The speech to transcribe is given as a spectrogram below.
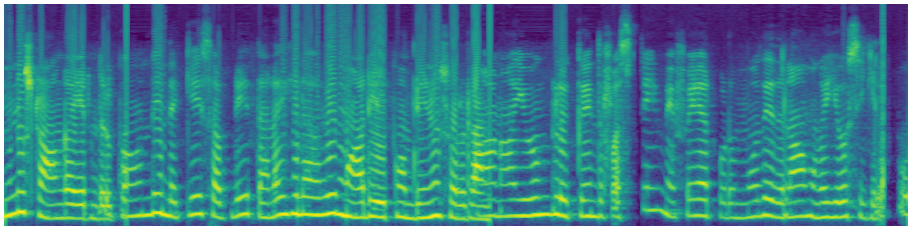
இன்னும் ஸ்ட்ராங்காக இருந்திருக்கும். வந்து இந்த கேஸ் அப்படியே தலைகீழாகவே மாறி இருக்கும் அப்படின்னு சொல்கிறாங்க ஆனால் இவங்களுக்கு இந்த ஃபஸ்ட் டைம் எஃப்ஐஆர் போடும்போது இதெல்லாம் அவங்க யோசிக்கல. ஓ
